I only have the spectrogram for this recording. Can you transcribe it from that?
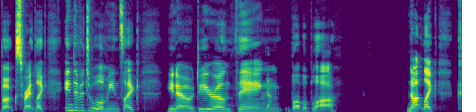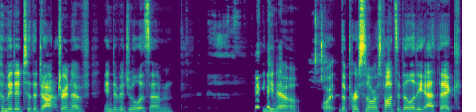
books right like individual means like you know do your own thing Yeah. blah blah blah not like committed to the Yeah. doctrine of individualism you know or the personal responsibility ethic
